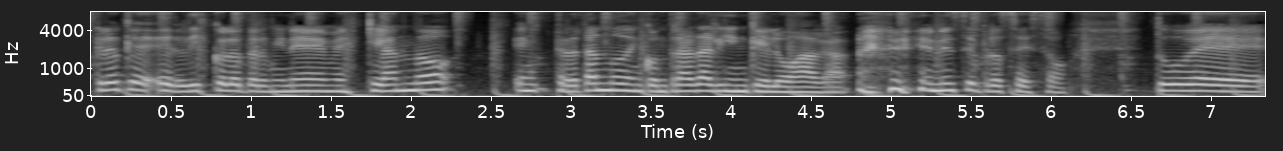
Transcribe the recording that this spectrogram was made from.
Creo que el disco lo terminé mezclando en- tratando de encontrar a alguien que lo haga en ese proceso. Tuve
